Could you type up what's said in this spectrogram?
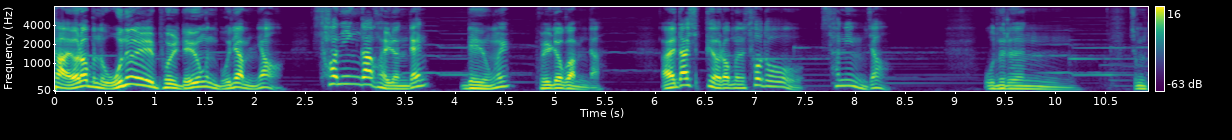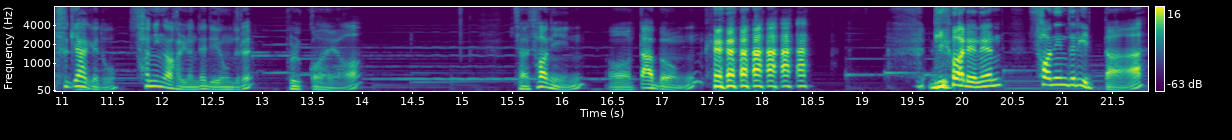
자, 여러분 오늘 볼 내용은 뭐냐면요. 선인과 관련된 내용을 보려고 합니다. 알다시피 여러분 소도 선인이죠. 오늘은 좀 특이하게도 선인과 관련된 내용들을 볼 거예요. 자, 선인, 어, 따봉. 리얼에는 선인들이 있다.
